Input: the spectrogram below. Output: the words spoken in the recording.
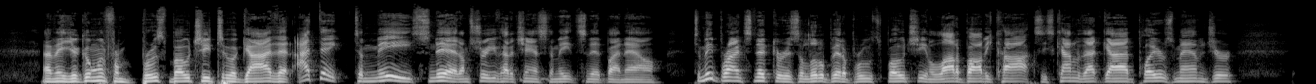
I mean, you're going from Bruce Bochy to a guy that I think, to me, Snit. I'm sure you've had a chance to meet Snit by now. To me, Brian Snitker is a little bit of Bruce Bochy and a lot of Bobby Cox. He's kind of that guy, players manager.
